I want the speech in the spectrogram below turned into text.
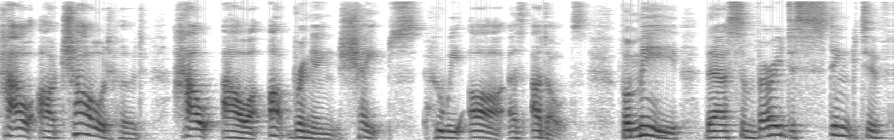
how our childhood, how our upbringing shapes who we are as adults. For me, there are some very distinctive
